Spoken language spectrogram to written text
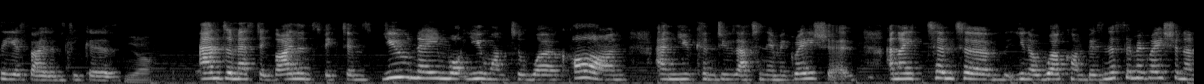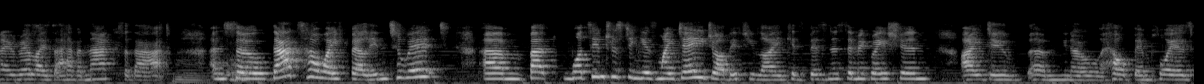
the asylum seekers. Yeah and domestic violence victims. You name what you want to work on, and you can do that in immigration. And I tend to, you know, work on business immigration, and I realize I have a knack for that. Mm. And so that's how I fell into it. Um, but what's interesting is my day job, if you like, is business immigration. I do, um, you know, help employers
